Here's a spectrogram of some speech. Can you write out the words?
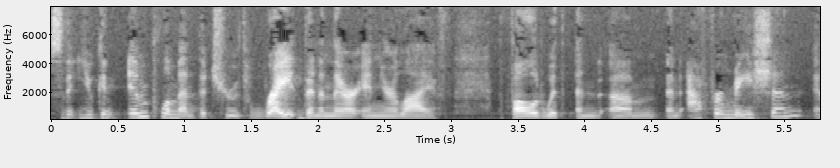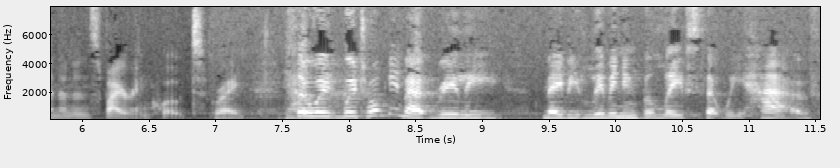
so that you can implement the truth right then and there in your life, followed with an, um, an affirmation and an inspiring quote. Right. Yeah. So, we're, we're talking about really maybe limiting beliefs that we have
